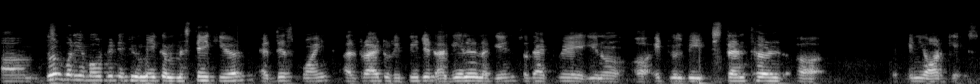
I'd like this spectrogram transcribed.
Um, don't worry about it if you make a mistake here at this point. I'll try to repeat it again and again so that way you know uh, it will be strengthened uh, in your case.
